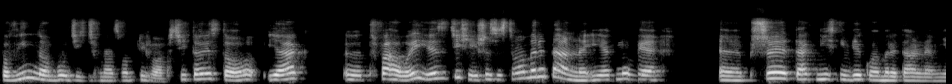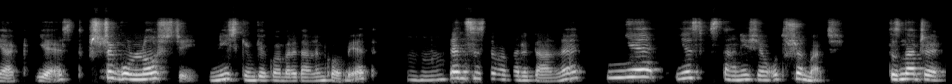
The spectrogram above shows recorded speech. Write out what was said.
powinno budzić w nas wątpliwości, to jest to, jak e, trwały jest dzisiejszy system emerytalny. I jak mówię, e, przy tak niskim wieku emerytalnym, jak jest, w szczególności niskim wieku emerytalnym kobiet, mhm. ten system emerytalny nie jest w stanie się utrzymać. To znaczy,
